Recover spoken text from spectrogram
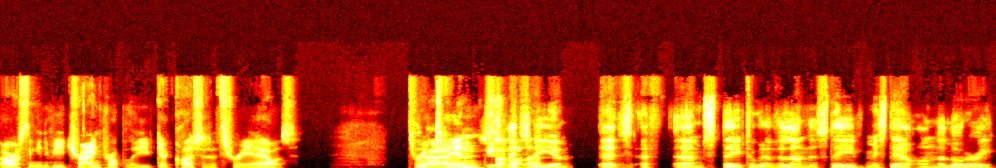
I was thinking if you train properly, you get closer to three hours. Three Yeah, ten, just- something like. Actually, um, uh, um, Steve talking of the London. Steve missed out on the lottery,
